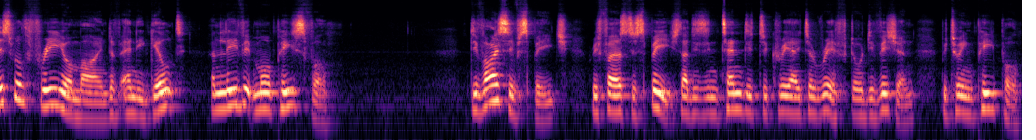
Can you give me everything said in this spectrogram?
This will free your mind of any guilt and leave it more peaceful. Divisive speech refers to speech that is intended to create a rift or division between people.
